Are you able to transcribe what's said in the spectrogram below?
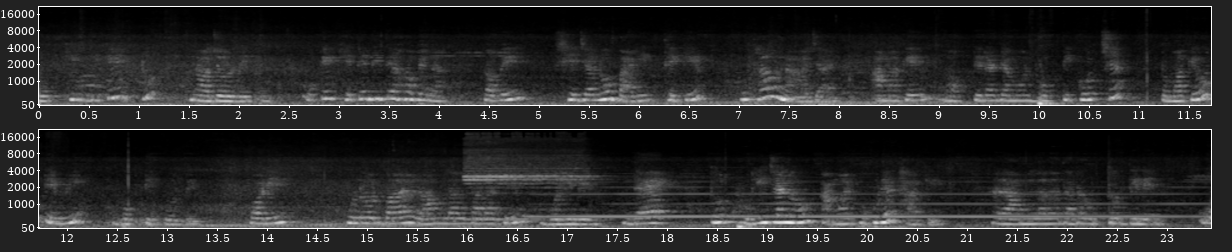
লক্ষ্মীর দিকে একটু নজর রেখো। ওকে খেতে দিতে হবে না, তবে সে যেন বাড়ির থেকে কোথাও না যায়। আমাকে ভক্তেরা যেমন ভক্তি করছে, তোমাকেও তেমনি ভক্তি করবে। পরে পুনর্বার রামলাল দাদাকে বলিলেন তোর খুড়ি যেন কামার পুকুরে থাকে। রামলালা দাদা উত্তর দিলেন, ও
